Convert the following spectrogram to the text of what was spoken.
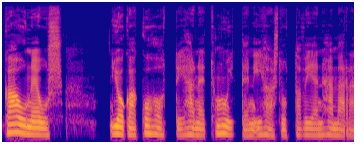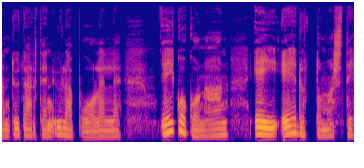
Kauneus, joka kohotti hänet muiden ihastuttavien hämärän tytärten yläpuolelle, ei kokonaan, ei ehdottomasti,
